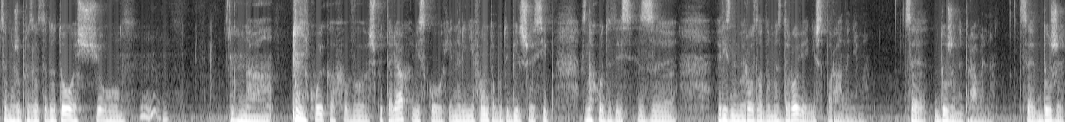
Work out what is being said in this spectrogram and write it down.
це може призвести до того, що на койках в шпиталях військових і на лінії фронту буде більше осіб знаходитись з різними розладами здоров'я, ніж з пораненнями. Це дуже неправильно. Це дуже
